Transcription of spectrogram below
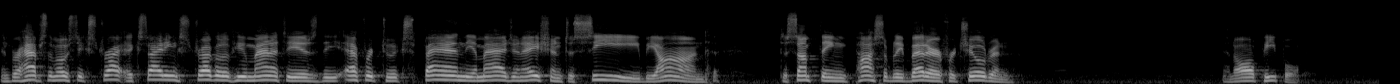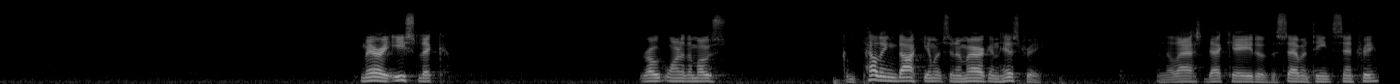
And perhaps the most extra- exciting struggle of humanity is the effort to expand the imagination to see beyond to something possibly better for children and all people. Mary Eastlick wrote one of the most compelling documents in American history in the last decade of the 17th century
